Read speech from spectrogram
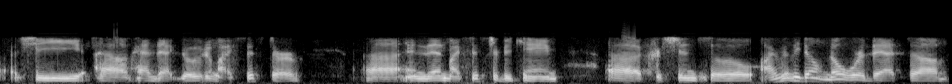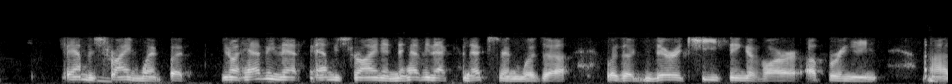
uh, she uh, had that go to my sister, uh, and then my sister became uh, Christian. So I really don't know where that um, family shrine went, but you know, having that family shrine and having that connection was a was a very key thing of our upbringing. Uh,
